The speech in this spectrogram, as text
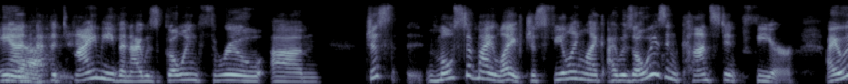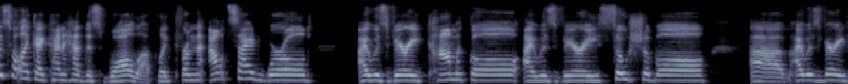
And yeah. at the time, even I was going through um, just most of my life, just feeling like I was always in constant fear. I always felt like I kind of had this wall up, like from the outside world. I was very comical. I was very sociable um, I was very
